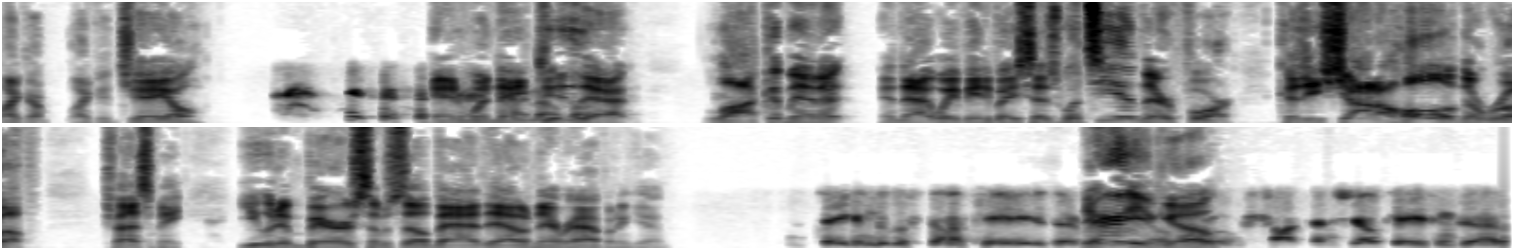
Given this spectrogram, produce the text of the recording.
like a like a jail, and when they do that, lock them in it, and that way, if anybody says, "What's he in there for?" Because he shot a hole in the roof. Trust me, you would embarrass him so bad that would never happen again. take him to the stockades. There you else, go. Shotgun shell casings at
